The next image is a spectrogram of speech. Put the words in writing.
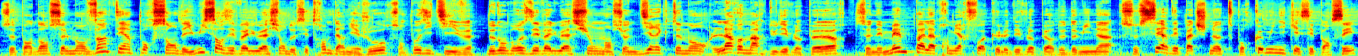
cependant seulement 21% des 800 évaluations de ces 30 derniers jours sont positives. De nombreuses évaluations mentionnent directement la remarque du développeur. Ce n'est même pas la première fois que le développeur de Domina se sert des patch notes pour communiquer ses pensées.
